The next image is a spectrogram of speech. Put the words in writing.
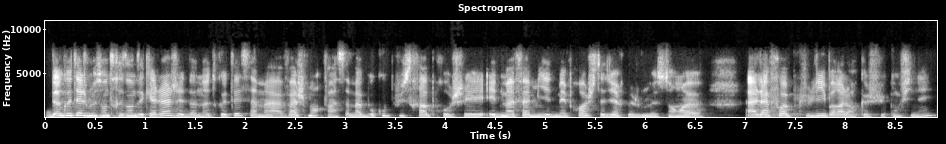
d'un côté, je me sens très en décalage et d'un autre côté, ça m'a vachement, enfin, ça m'a beaucoup plus rapproché et de ma famille et de mes proches, c'est-à-dire que je me sens euh, à la fois plus libre alors que je suis confinée,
